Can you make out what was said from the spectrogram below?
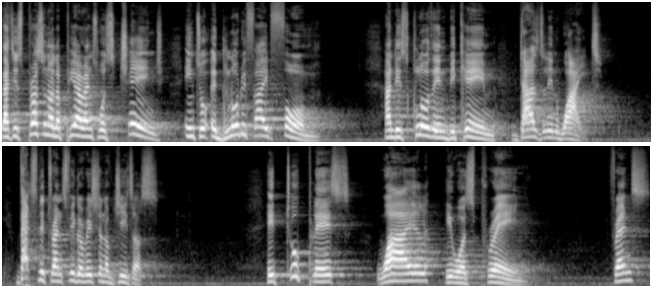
that his personal appearance was changed into a glorified form and his clothing became dazzling white. That's the transfiguration of Jesus. It took place while he was praying. Friends,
